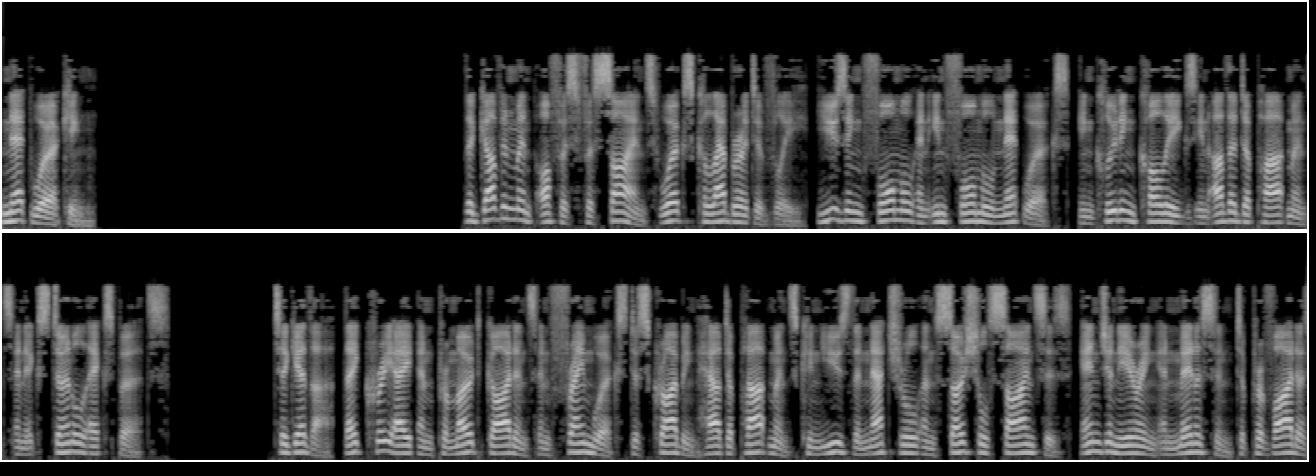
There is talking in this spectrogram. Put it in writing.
Networking The Government Office for Science works collaboratively, using formal and informal networks, including colleagues in other departments and external experts. Together, they create and promote guidance and frameworks describing how departments can use the natural and social sciences, engineering and medicine to provide a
